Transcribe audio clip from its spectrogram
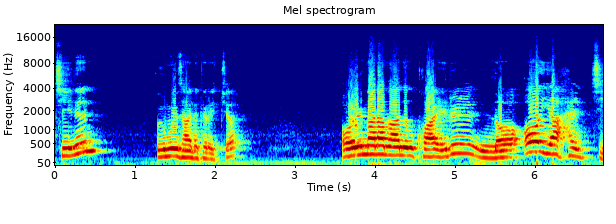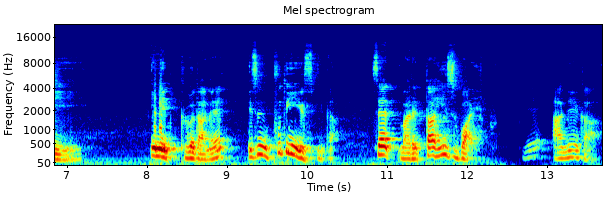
지는 의문사 안에 들어있죠. 얼마나 많은 과일을 넣어야 할지 in it 그것 안에 it은 푸딩이겠습니다. said 말했다 his wife 그의 아내가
